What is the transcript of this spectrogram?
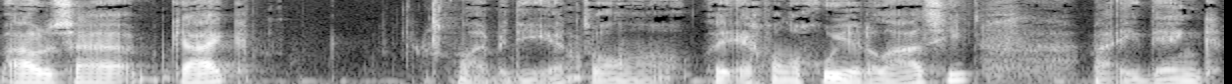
uh, ouders uh, kijk. We hebben die echt wel, echt wel een goede relatie. Maar ik denk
